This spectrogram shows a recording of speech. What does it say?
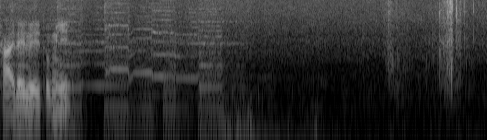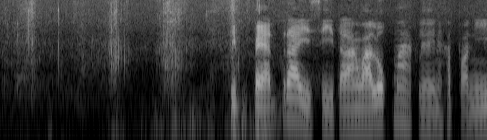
ขายได้เลยตรงนี้18ไร่4ตารางวาโลกมากเลยนะครับ ตอนนี้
